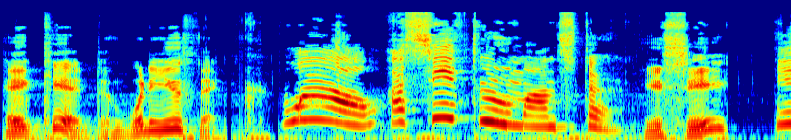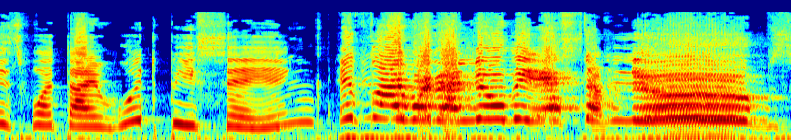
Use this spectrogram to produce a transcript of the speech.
hey kid, what do you think? Wow, a see-through monster You see? is what I would be saying if I were the noobiest of noobs!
